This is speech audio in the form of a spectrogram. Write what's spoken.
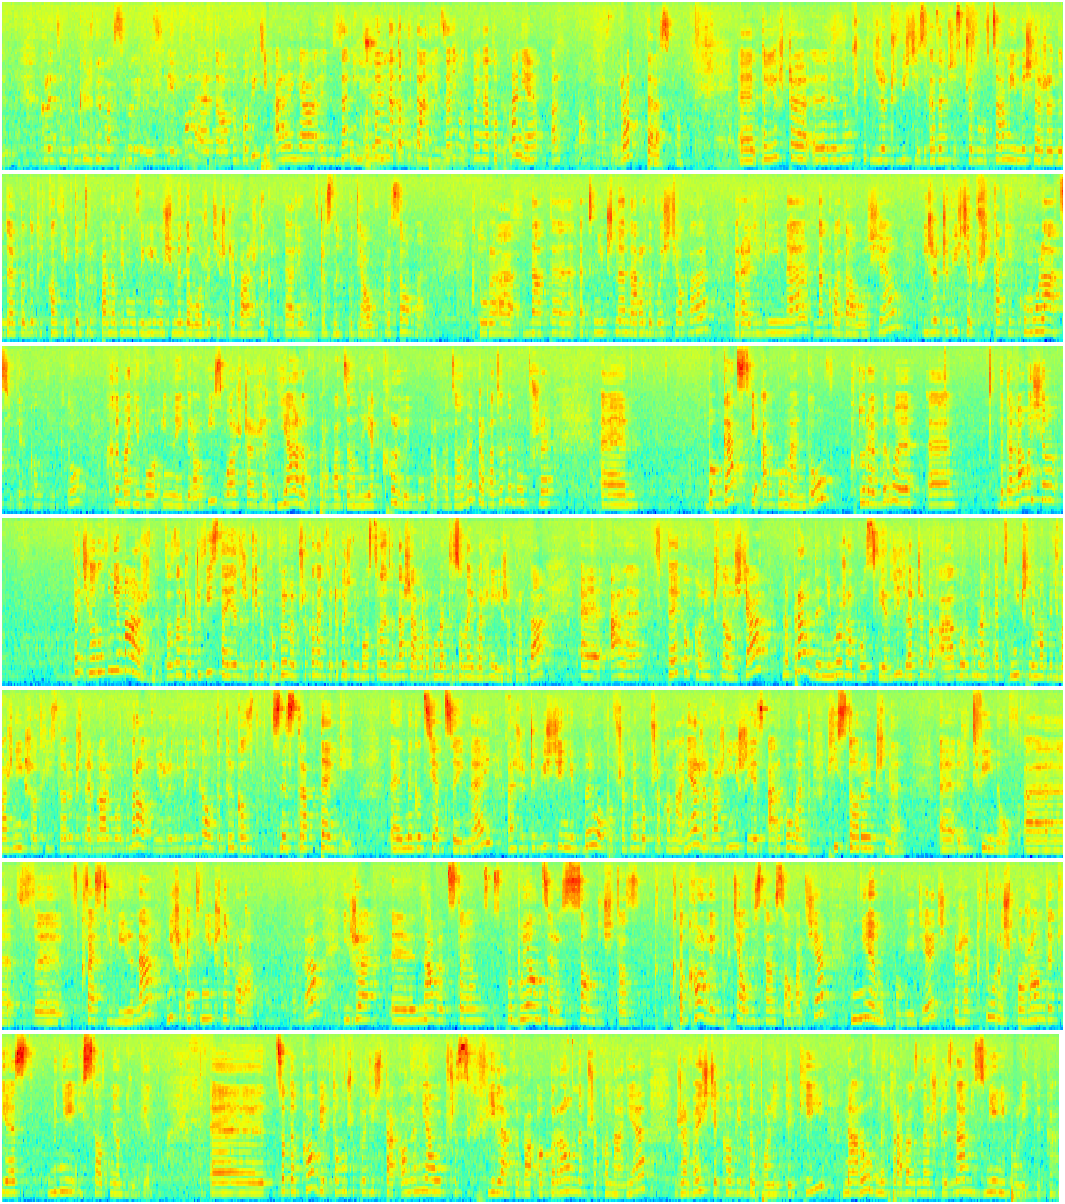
koledzy mówią, każdy ma swoje, swoje pole do wypowiedzi, ale ja e, zanim odpowiem na to pytanie, zanim odpowiem na to pytanie, ale, o, teraz dobrze? Teraz, o. E, To jeszcze, e, no muszę powiedzieć, że oczywiście zgadzam się z przedmówcami i myślę, że do, tego, do tych konfliktów, o których panowie mówili, musimy dołożyć jeszcze ważne kryterium ówczesnych podziałów klasowych, które na te etniczne, narodowościowe, religijne nakładało się i rzeczywiście przy takiej kumulacji tych konfliktów chyba nie było innej drogi, zwłaszcza, że dialog prowadzony, jakkolwiek był prowadzony, prowadzony był przy em, bogactwie argumentów, które były, e, wydawały się być równie ważne. To znaczy oczywiste jest, że kiedy próbujemy przekonać do czegoś drugą stronę, to nasze argumenty są najważniejsze, prawda? E, ale tych okolicznościach naprawdę nie można było stwierdzić, dlaczego argument etniczny ma być ważniejszy od historycznego albo odwrotnie, że nie wynikało to tylko ze strategii e, negocjacyjnej, ale rzeczywiście nie było powszechnego przekonania, że ważniejszy jest argument historyczny e, Litwinów e, w, w kwestii Wilna niż etniczny Polaków. I że nawet stojąc, próbujący rozsądzić to, z- ktokolwiek by chciał dystansować się, nie mógł powiedzieć, że któryś porządek jest mniej istotny od drugiego. E, Co do kobiet, to muszę powiedzieć tak, one miały przez chwilę chyba ogromne przekonanie, że wejście kobiet do polityki na równych prawach z mężczyznami zmieni politykę.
